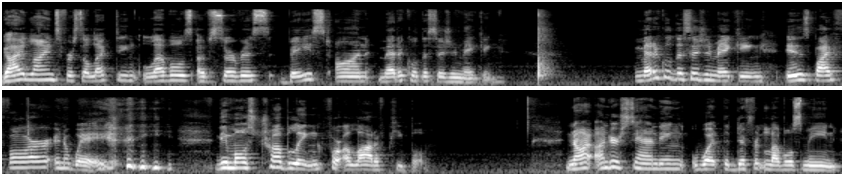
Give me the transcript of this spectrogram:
guidelines for selecting levels of service based on medical decision making medical decision making is by far and away the most troubling for a lot of people. Not understanding what the different levels mean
